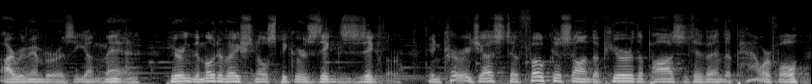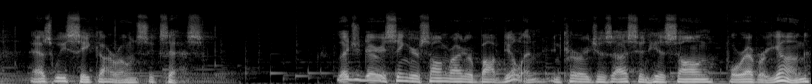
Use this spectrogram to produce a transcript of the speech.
I remember as a young man hearing the motivational speaker Zig Ziglar encourage us to focus on the pure, the positive, and the powerful as we seek our own success. Legendary singer songwriter Bob Dylan encourages us in his song Forever Young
